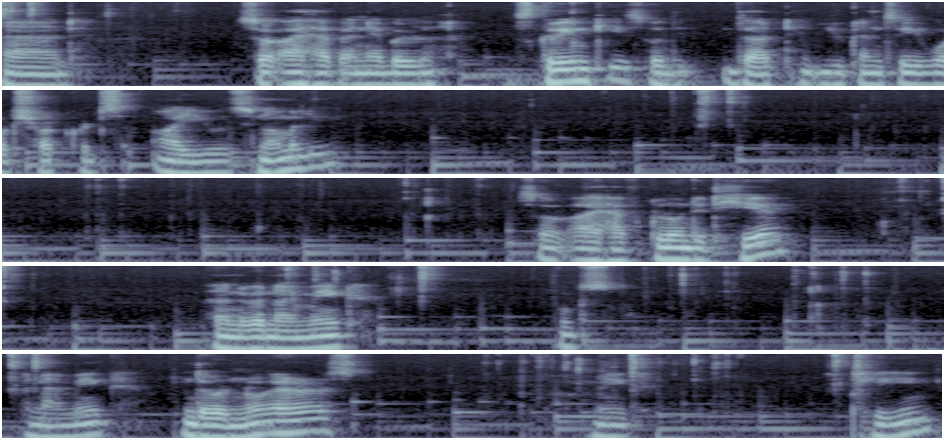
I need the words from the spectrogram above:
and so I have enabled screenkey so that you can see what shortcuts I use normally. So I have cloned it here. And when I make oops when I make there were no errors. Make clean.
